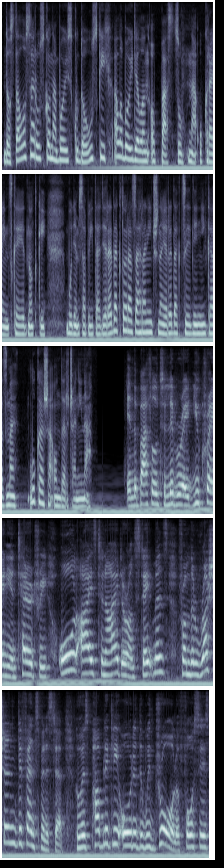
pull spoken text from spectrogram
Dostalo sa Rusko na bojsku do úzkých, alebo ide len o pascu na ukrajinské jednotky? Jednotky. Budem sa pýtať redaktora zahraničnej redakcie denníka ZME, Lukáša Onderčanina. In the battle to liberate Ukrainian territory, all eyes tonight are on statements from the Russian defense minister, who has publicly ordered the withdrawal of forces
